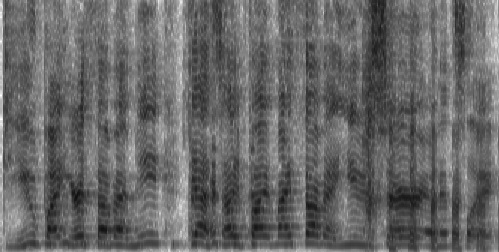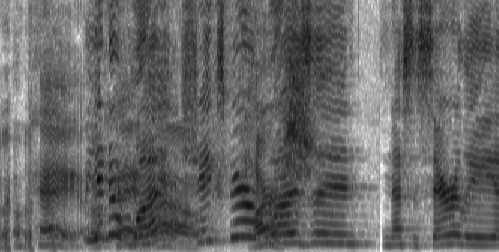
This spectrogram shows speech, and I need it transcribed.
Do you bite your thumb at me? Yes, I bite my thumb at you, sir. And it's like, okay. But you know okay, what? wow. Shakespeare Harsh. wasn't necessarily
